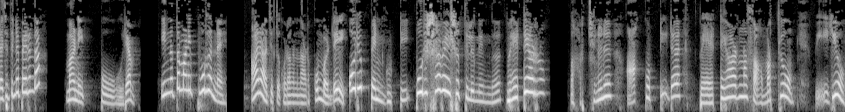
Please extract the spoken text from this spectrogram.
രാജ്യത്തിന്റെ പേരെന്താ? മണിപ്പൂരം. ഇന്നത്തെ മണിപ്പൂർ തന്നെ. ആ രാജ്യത്ത് കൂടെ അങ്ങനെ നടക്കുമ്പോണ്ടേ ഒരു പെൺകുട്ടി പുരുഷവേഷത്തിൽ നിന്ന് വേട്ടയാടണു അർജുനന് ആ കുട്ടിയുടെ വേട്ടയാടുന്ന സാമർഥ്യവും വീര്യവും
